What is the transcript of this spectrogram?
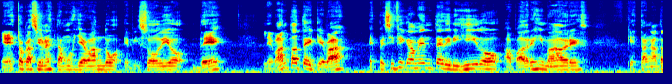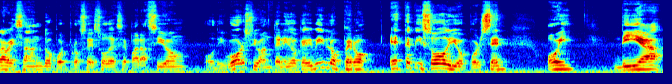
En esta ocasión estamos llevando episodio de Levántate que va específicamente dirigido a padres y madres que están atravesando por proceso de separación o divorcio, han tenido que vivirlo, pero este episodio, por ser hoy Día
